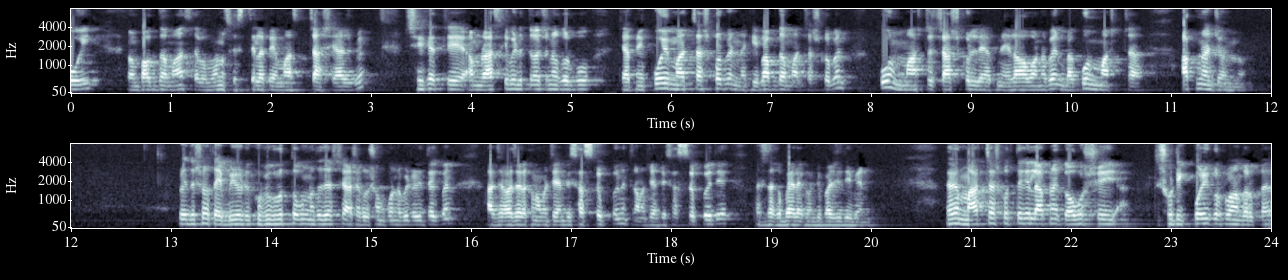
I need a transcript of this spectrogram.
কই এবং পাবদা মাছ এবং মনসেস তেলাপিয়া মাছ চাষে আসবে। সেক্ষেত্রে আমরা আজকে ভিডিওতে আলোচনা করব যে আপনি কই মাছ চাষ করবেন নাকি পাবদা মাছ চাষ করবেন, কোন মাছটা চাষ করলে আপনি লাভবান হবেন বা কোন মাছটা আপনার জন্য। প্রিয় তাই ভিডিওটি খুবই গুরুত্বপূর্ণ হতে যাচ্ছে, আশা করি সম্পূর্ণ ভিডিওটি দেখবেন। আর যারা যারা এখন আমার চ্যানেলটি সাবস্ক্রাইব করেন তারা আমার চ্যানেলটি সাবস্ক্রাইব করে দিয়ে পাশে থাকা বেল আইকনটি বাজিয়ে দিবেন। দেখেন মাছ চাষ করতে গেলে আপনাকে অবশ্যই সঠিক পরিকল্পনা দরকার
